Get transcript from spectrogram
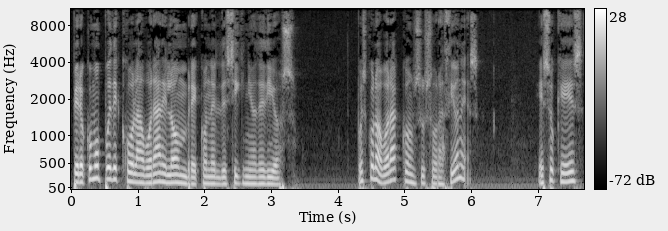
Pero ¿cómo puede colaborar el hombre con el designio de Dios? Pues colabora con sus oraciones. Eso que es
